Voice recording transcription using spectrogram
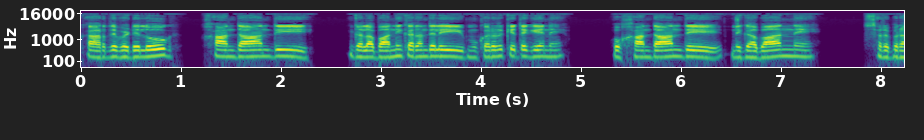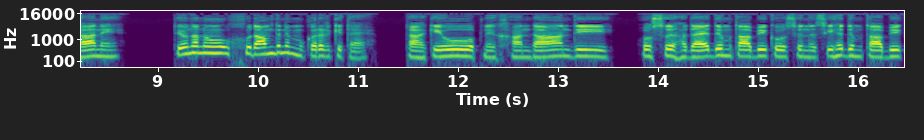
ਘਰ ਦੇ ਵੱਡੇ ਲੋਕ ਖਾਨਦਾਨ ਦੀ ਗਲਬਾਨੀ ਕਰਨ ਦੇ ਲਈ ਮੁਕਰਰ ਕੀਤੇ ਗਏ ਨੇ। ਉਹ ਖਾਨਦਾਨ ਦੇ ਨਿਗਾਹਬਾਨ ਨੇ, ਸਰਬਰਾਹ ਨੇ ਤੇ ਉਹਨਾਂ ਨੂੰ ਖੁਦਾਮਦ ਨੇ ਮੁਕਰਰ ਕੀਤਾ ਹੈ, ਤਾਂ ਕਿ ਉਹ ਆਪਣੇ ਖਾਨਦਾਨ ਦੀ ਉਸ ਹਦਾਇਤ ਦੇ ਮੁਤਾਬਿਕ, ਉਸ ਨਸੀਹਤ ਦੇ ਮੁਤਾਬਿਕ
